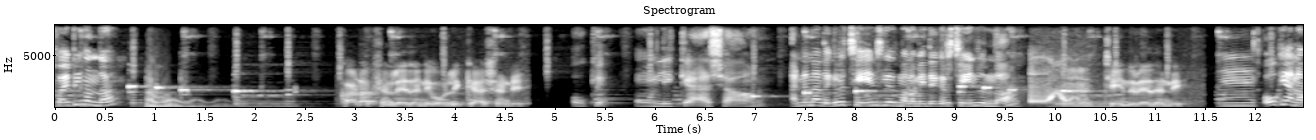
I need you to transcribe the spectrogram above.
swiping ఉందా? కార్డ్ ఆప్షన్ లేదండి ఓన్లీ క్యాష్ అండి. ఓకే ఓన్లీ క్యాషా అంటే నా దగ్గర చేంజ్ లేదు మళ్ళీ మీ దగ్గర చేంజ్ ఉందా? చేంజ్ లేదండి. ఓకే అన్న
